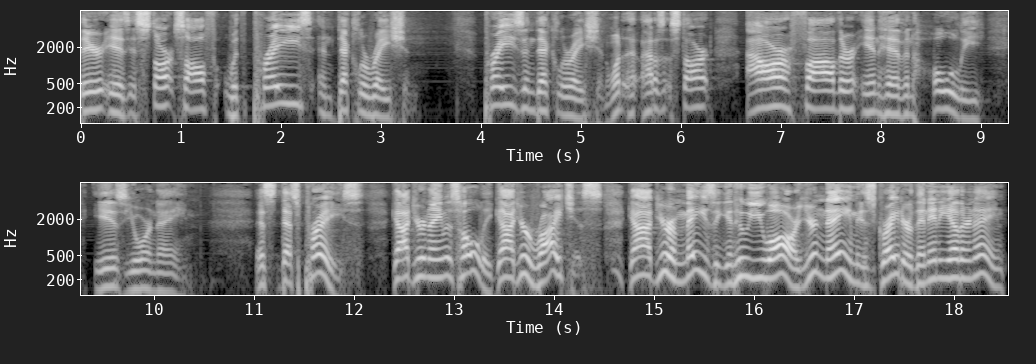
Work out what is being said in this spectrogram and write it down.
there is, it starts off with praise and declaration. Praise and declaration. What, how does it start? Our Father in heaven, holy is your name. It's, that's praise. God, your name is holy. God, you're righteous. God, you're amazing in who you are. Your name is greater than any other name.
